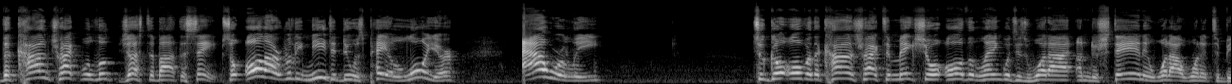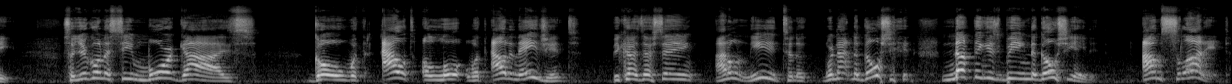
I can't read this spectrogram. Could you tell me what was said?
the contract will look just about the same. So all I really need to do is pay a lawyer hourly to go over the contract to make sure all the language is what I understand and what I want it to be. So you're going to see more guys go without a law, without an agent because they're saying I don't need to. We're not negotiating. Nothing is being negotiated. I'm slotted.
